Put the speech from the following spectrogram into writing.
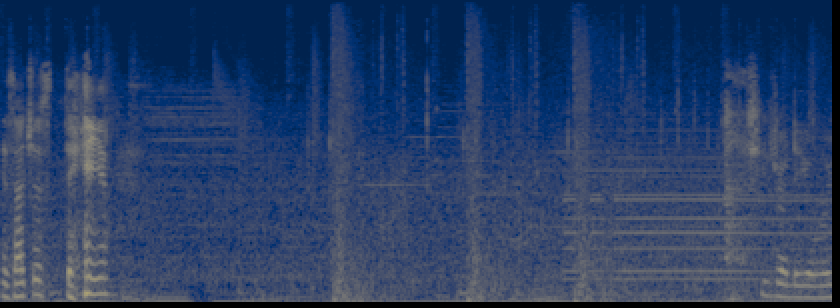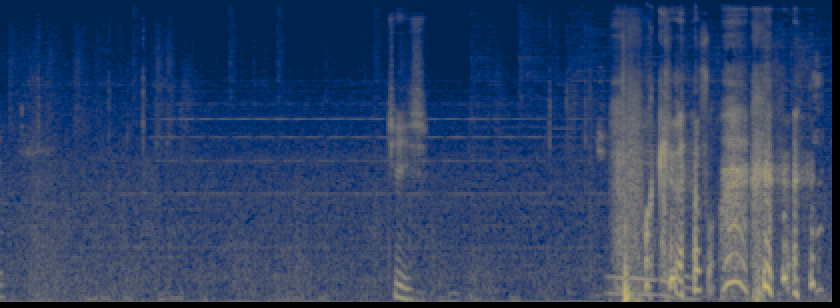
Is that just Dave? She's running away. Jeez. Fucking asshole.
